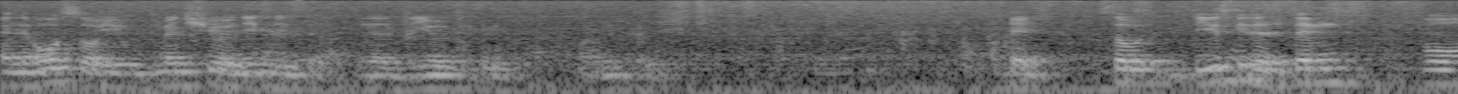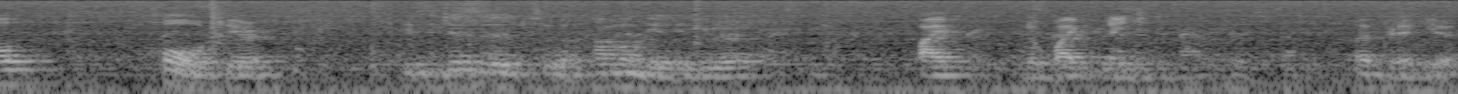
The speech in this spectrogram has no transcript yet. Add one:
And also you make sure this is in a zero degree plate. Okay, so do you see the same four hole here? This is just uh, to accommodate your pipe, the white plate up right here.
